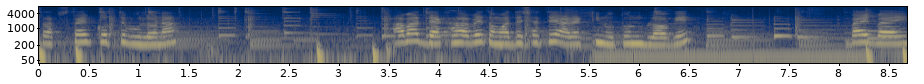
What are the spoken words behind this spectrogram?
সাবস্ক্রাইব করতে ভুলো না। আবার দেখা হবে তোমাদের সাথে আর একটি নতুন ব্লগে বাই বাই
